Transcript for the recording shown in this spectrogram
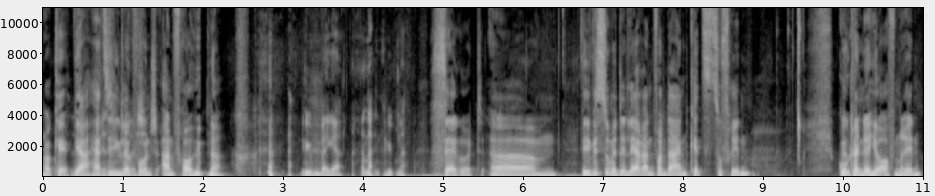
Okay, ja, wir herzlichen sind durch. Glückwunsch an Frau Hübner. Hübenberger. Nein, Hübner. Sehr gut. Ähm, wie bist du mit den Lehrern von deinen Kids zufrieden? Wir Gut. können ja hier offen reden.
